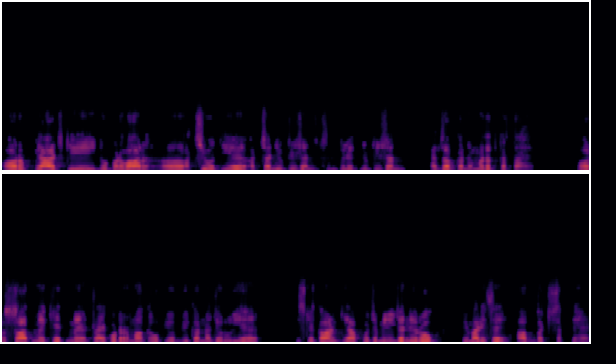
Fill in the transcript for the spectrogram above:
और प्याज की जो बढ़वार अच्छी होती है अच्छा न्यूट्रिशन संतुलित न्यूट्रिशन एब्जॉर्ब करने में मदद करता है। और साथ में खेत में ट्राइकोडर्मा का उपयोग भी करना ज़रूरी है इसके कारण कि आपको जमीनी जन्य रोग बीमारी से आप बच सकते हैं।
